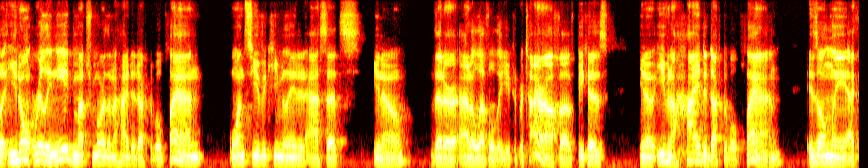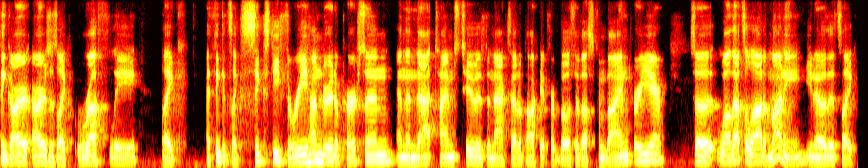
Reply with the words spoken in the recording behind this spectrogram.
but you don't really need much more than a high deductible plan once you've accumulated assets, you know, that are at a level that you could retire off of because, you know, even a high deductible plan is only I think our ours is like roughly like I think it's like 6300 a person and then that times 2 is the max out of pocket for both of us combined per year. So while that's a lot of money, you know, that's like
